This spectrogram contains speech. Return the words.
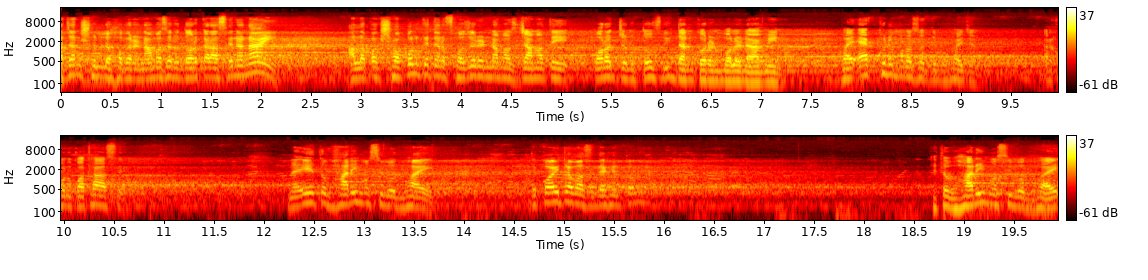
আজান শুনলে হবে না, নামাজেরও দরকার আছে না নাই? আল্লাপাক সকলকে যেন ফজরের নামাজ জামাতে পড়ার জন্য তৌফিক দান করেন, বলেন আমিন। ভাই, এক্ষুনি মনোজাত দেবো ভাই যান আর কোনো কথা আছে? না, এ তো ভারী মুসিবত, ভাই। যে কয়টা বাজে, দেখেন তো। এ তো ভারী মুসিবত, ভাই।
